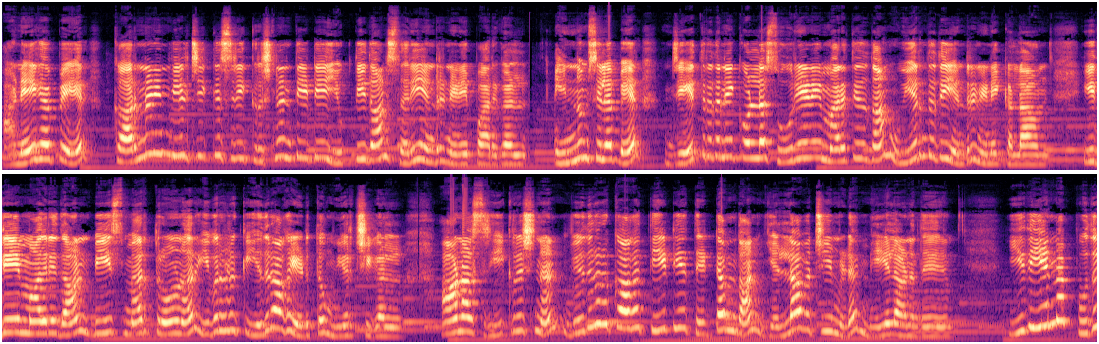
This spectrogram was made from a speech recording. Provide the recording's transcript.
அநேக பேர் கர்ணனின் வீழ்ச்சிக்கு ஸ்ரீ கிருஷ்ணன் தீட்டிய யுக்திதான் சரி என்று நினைப்பார்கள். இன்னும் சில பேர் ஜெயத்ரதனை கொள்ள சூரியனை மறைத்ததுதான் உயர்ந்தது என்று நினைக்கலாம். இதே மாதிரி தான் பீஸ்மர் துரோணர் இவர்களுக்கு எதிராக எடுத்த முயற்சிகள். ஆனால் ஸ்ரீகிருஷ்ணன் விதுரருக்காக தீட்டிய திட்டம்தான் எல்லாவற்றையும் விட மேலானது. இது என்ன புது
